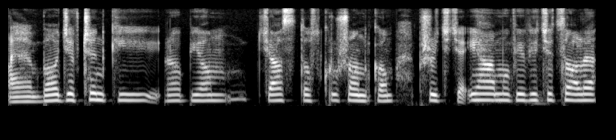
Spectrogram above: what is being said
E, bo dziewczynki robią ciasto z kruszonką, przyjdźcie. Ja mówię, wiecie co, ale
